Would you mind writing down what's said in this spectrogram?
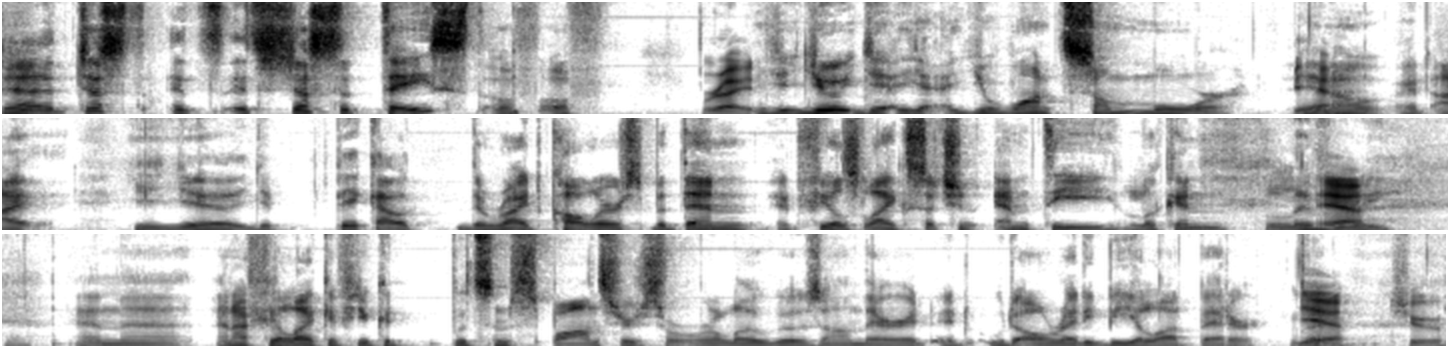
Yeah, it just it's it's just a taste of of right. you you you, you- want some more. You know, it, I you, you you pick out the right colors, but then it feels like such an empty looking livery. And uh, and I feel like if you could put some sponsors or, or logos on there, it, it would already be a lot better. But- Yeah, true.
